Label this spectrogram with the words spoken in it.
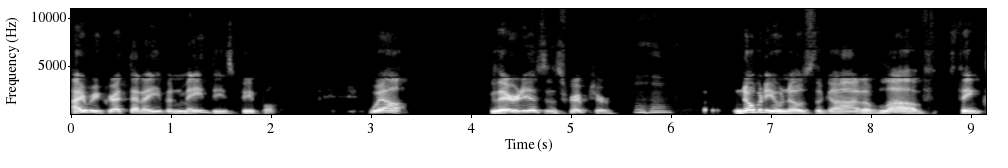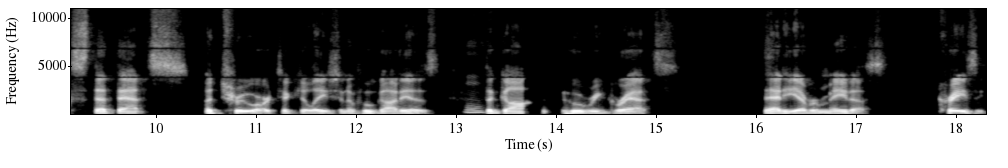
i regret that i even made these people well there it is in scripture Mhm. nobody who knows the god of love thinks that that's a true articulation of who god is Mm. the god who regrets that he ever made us. Crazy.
